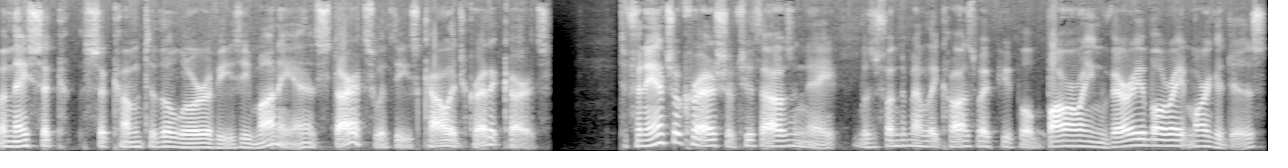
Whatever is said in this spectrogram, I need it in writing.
when they succ- succumb to the lure of easy money. And it starts with these college credit cards. The financial crash of 2008 was fundamentally caused by people borrowing variable rate mortgages,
